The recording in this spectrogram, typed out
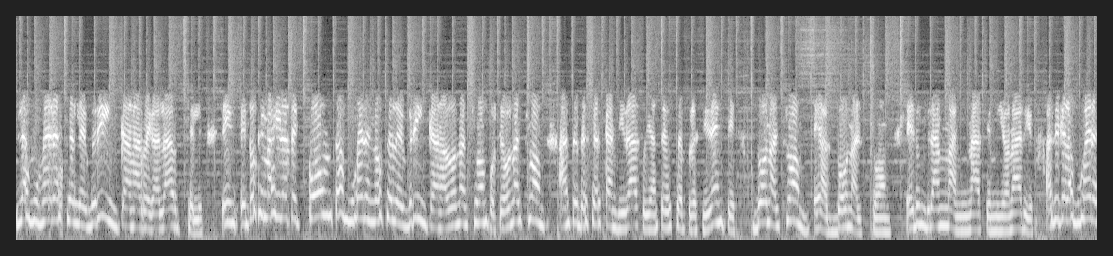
las mujeres se le brincan a regalársele. Entonces imagínate cuántas mujeres no se le brincan a Donald Trump, porque Donald Trump, antes de ser candidato y antes de ser presidente, Donald Trump era Donald Trump, era un gran magnate millonario. Así que las mujeres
